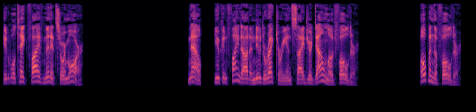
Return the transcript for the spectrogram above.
It will take 5 minutes or more. Now, you can find out a new directory inside your download folder. Open the folder.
